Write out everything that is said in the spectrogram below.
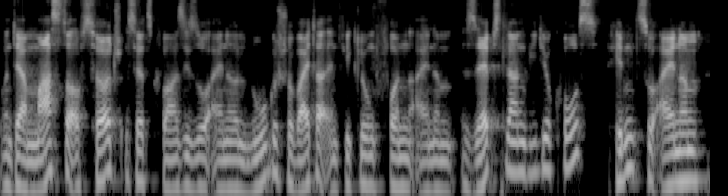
Und der Master of Search ist jetzt quasi so eine logische Weiterentwicklung von einem Selbstlern-Videokurs hin zu einem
